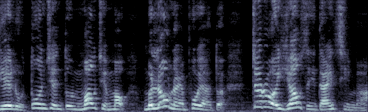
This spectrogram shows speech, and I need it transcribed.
ရဲလို့တွန်းချင်းတွန်းမောက်ချင်းမောက်မလုံနိုင်ဖို့ရအတွက်ကျတို့အရောက်စီတိုင်းစီမှာ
